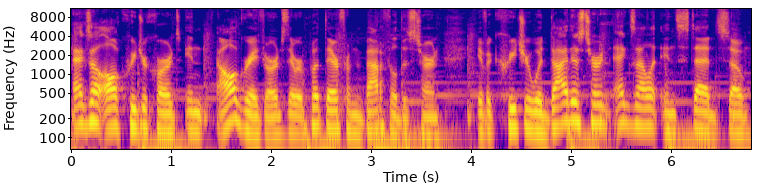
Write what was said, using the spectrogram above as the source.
Exile all creature cards in all graveyards that were put there from the battlefield this turn. If a creature would die this turn, exile it instead. So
